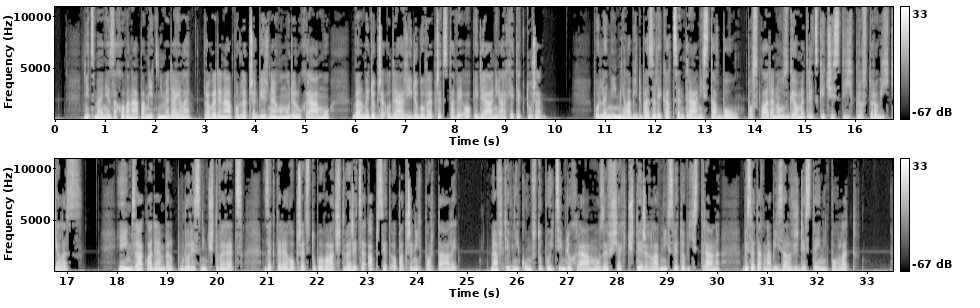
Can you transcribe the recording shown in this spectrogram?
Nicméně zachovaná pamětní medaile, provedená podle předběžného modelu chrámu, velmi dobře odráží dobové představy o ideální architektuře. Podle ní měla být bazilika centrální stavbou, poskládanou z geometricky čistých prostorových těles. Jejím základem byl půdorysný čtverec, ze kterého předstupovala čtveřice apsid opatřených portály. Návštěvníkům vstupujícím do chrámu ze všech čtyř hlavních světových stran by se tak nabízel vždy stejný pohled.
